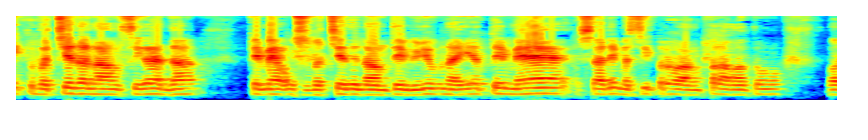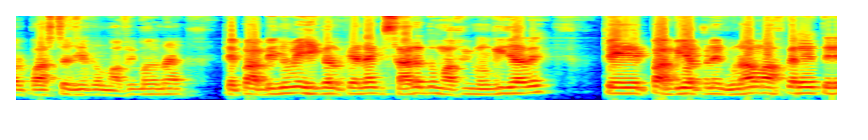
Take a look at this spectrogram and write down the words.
ਇੱਕ ਬੱਚੇ ਦਾ ਨਾਮ ਸੀਗਾ ਇਦਾਂ ਤੇ ਮੈਂ ਉਸ ਬੱਚੇ ਦੇ ਨਾਮ ਤੇ ਵੀਡੀਓ ਬਣਾਈ ਹੈ ਤੇ ਮੈਂ ਸਾਰੇ ਮਸੀਹ ਭਰਾਵਾਂ ਭਰਾਵਾਂ ਤੋਂ ਔਰ ਪਾਸਟਰ ਜੀ ਤੋਂ ਮਾਫੀ ਮੰਗਦਾ। ਤੇ ਭਾਬੀ ਨੂੰ ਵੀ ਇਹੀ ਗੱਲ ਕਹਿਣਾ ਕਿ ਸਾਰੇ ਤੋਂ ਮਾਫੀ ਮੰਗੀ ਜਾਵੇ ਤੇ ਭਾਬੀ ਆਪਣੇ ਗੁਨਾਹ ਮਾਫ ਕਰੇ ਤੇ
